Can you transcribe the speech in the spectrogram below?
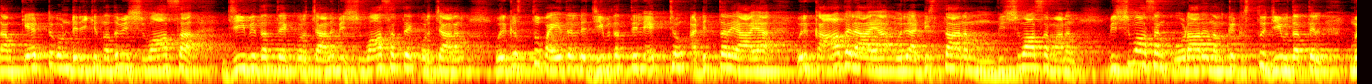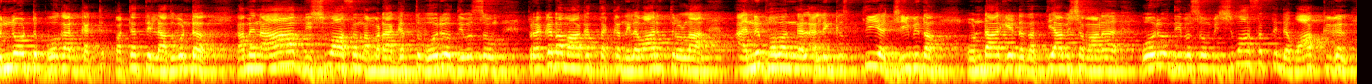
നാം കേട്ടുകൊണ്ടിരിക്കുന്നത് വിശ്വാസ ജീവിതത്തെക്കുറിച്ചാണ്. വിശ്വാസത്തെക്കുറിച്ചാണ്. ഒരു ക്രിസ്തു പൈതലിന്റെ ജീവിതത്തിൽ ഏറ്റവും അടിത്തറയായ ഒരു കാതലായ ഒരു അടിസ്ഥാനം വിശ്വാസമാണ്. വിശ്വാസം കൂടാതെ നമുക്ക് ക്രിസ്തു ജീവിതത്തിൽ മുന്നോട്ട് പോകാൻ കറ്റ- പറ്റത്തില്ല. അതുകൊണ്ട് അമീൻ ആ വിശ്വാസം നമ്മുടെ അകത്ത് ഓരോ ദിവസവും പ്രകടമാകത്തക്ക നിലവാരത്തിലുള്ള അനുഭവങ്ങൾ അല്ലെങ്കിൽ ക്രിസ്തീയ ജീവിതം ഉണ്ടാകേണ്ടത് അത്യാവശ്യമാണ്. ഓരോ ദിവസവും വിശ്വാസത്തിന്റെ വാക്കുകൾ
